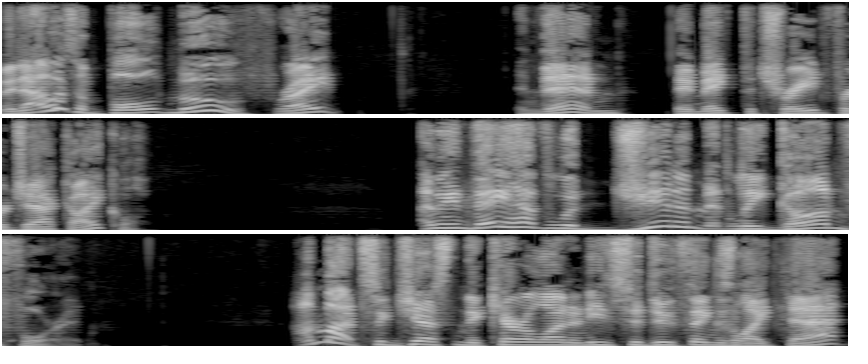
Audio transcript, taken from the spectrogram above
I mean, that was a bold move, right? And then they make the trade for Jack Eichel. I mean, they have legitimately gone for it. I'm not suggesting that Carolina needs to do things like that,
